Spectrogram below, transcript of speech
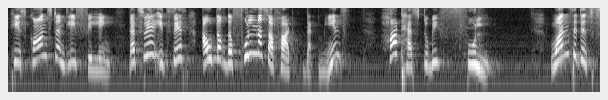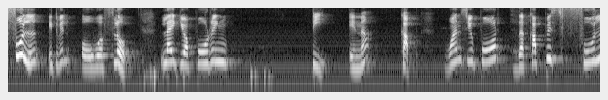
He is constantly filling. That's why it says, out of the fullness of heart. That means heart has to be full. Once it is full, it will overflow. Like you're pouring tea in a cup. Once you pour, the cup is full,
